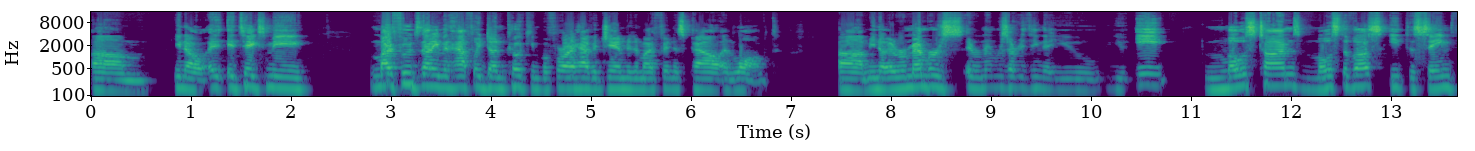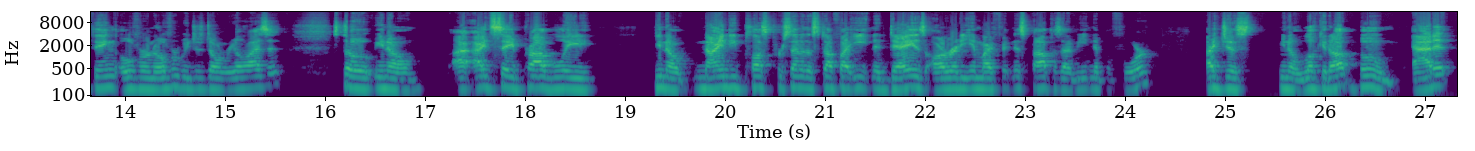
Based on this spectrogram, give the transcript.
Um, you know, it, it takes me my food's not even halfway done cooking before I have it jammed into MyFitnessPal and logged. Um, you know, it remembers it remembers everything that you you eat. Most times, most of us eat the same thing over and over. We just don't realize it. So, you know, I, I'd say probably, you know, ninety plus percent of the stuff I eat in a day is already in MyFitnessPal because I've eaten it before. I just, you know, look it up, boom, add it.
